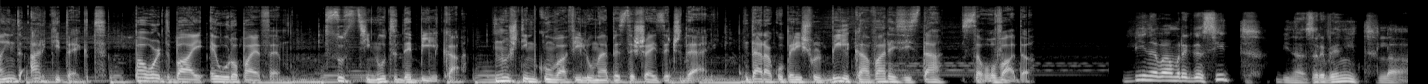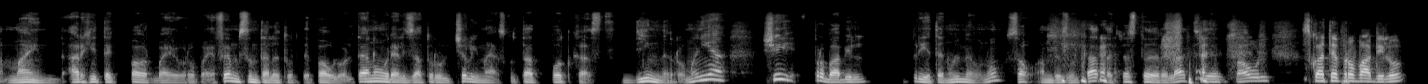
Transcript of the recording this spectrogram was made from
Mind Architect, powered by Europa FM. Susținut de Bilca. Nu știm cum va fi lumea peste 60 de ani, dar acoperișul Bilca va rezista să o vadă. Bine v-am regăsit, bine ați revenit la Mind Architect Powered by Europa FM. Sunt alături de Paul Olteanu, realizatorul celui mai ascultat podcast din România și probabil prietenul meu, nu? Sau am dezvoltat această relație, Paul? Scoate probabilul.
